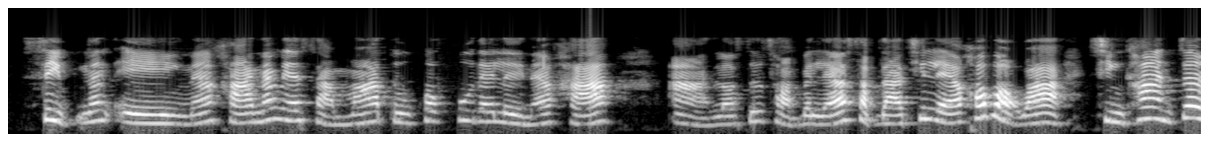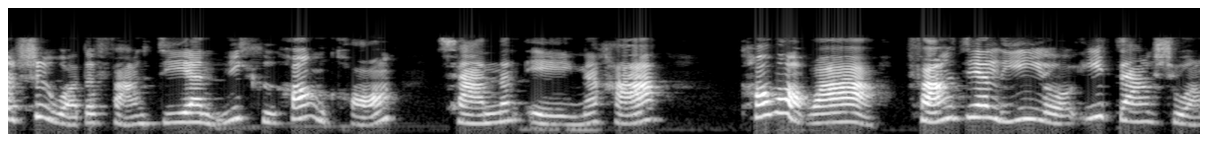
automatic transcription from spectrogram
10 นั่นเองนะคะ นักเรียนสามารถดูควบคู่ได้เลยนะคะอ่าเราซื้อสอนไปแล้วสัปดาห์ที่แล้วเขาบอกว่าชิงข้านเจ้อชื่อหัวเตอฝังเจียน นี่คือห้องของฉันนั่นเองนะคะเขาบอกว่าฝังเจียนหลีโยอีจางฉวง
